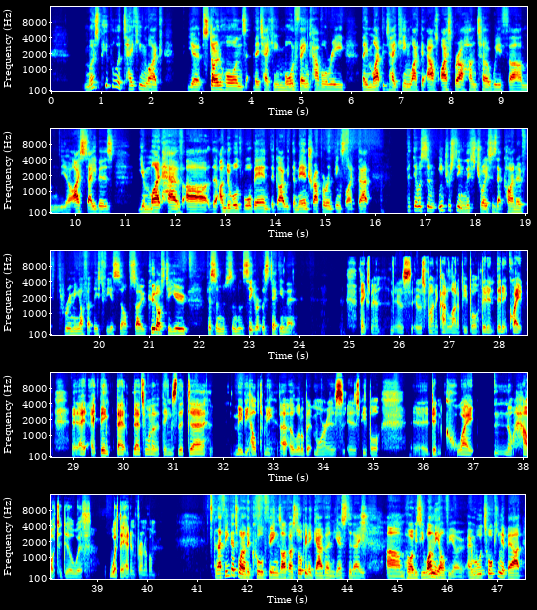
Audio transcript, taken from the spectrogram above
most people are taking like yeah, Stonehorns, they're taking Mournfang Cavalry, they might be taking like the Icebrow Hunter with um, you know, Ice Sabers. You might have uh, the Underworld Warband, the guy with the Man Trapper and things like that. But there were some interesting list choices that kind of threw me off, at least for yourself. So kudos to you for some some secret list tech in there. Thanks, man. It was it was fun. It caught a lot of people. They didn't they didn't quite. I, I think that that's one of the things that uh, maybe helped me a, a, little bit more is is people uh, didn't quite know how to deal with what they had in front of them. And I think that's one of the cool things. Like I was talking to Gavin yesterday, um, who obviously won the LVO, and we were talking about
